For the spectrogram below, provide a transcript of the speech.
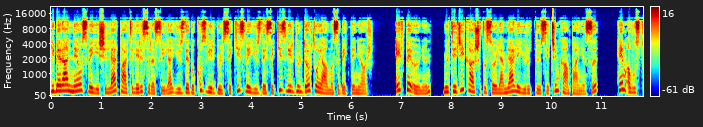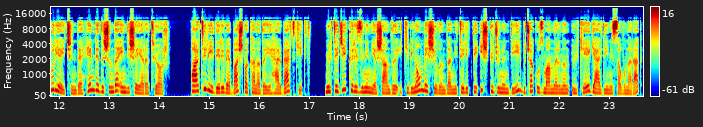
Liberal Neos ve Yeşiller partileri sırasıyla %9,8 ve %8,4 oy alması bekleniyor. FPÖ'nün, mülteci karşıtı söylemlerle yürüttüğü seçim kampanyası, hem Avusturya içinde hem de dışında endişe yaratıyor. Parti lideri ve başbakan adayı Herbert Kicht, mülteci krizinin yaşandığı 2015 yılında nitelikli iş gücünün değil bıçak uzmanlarının ülkeye geldiğini savunarak,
